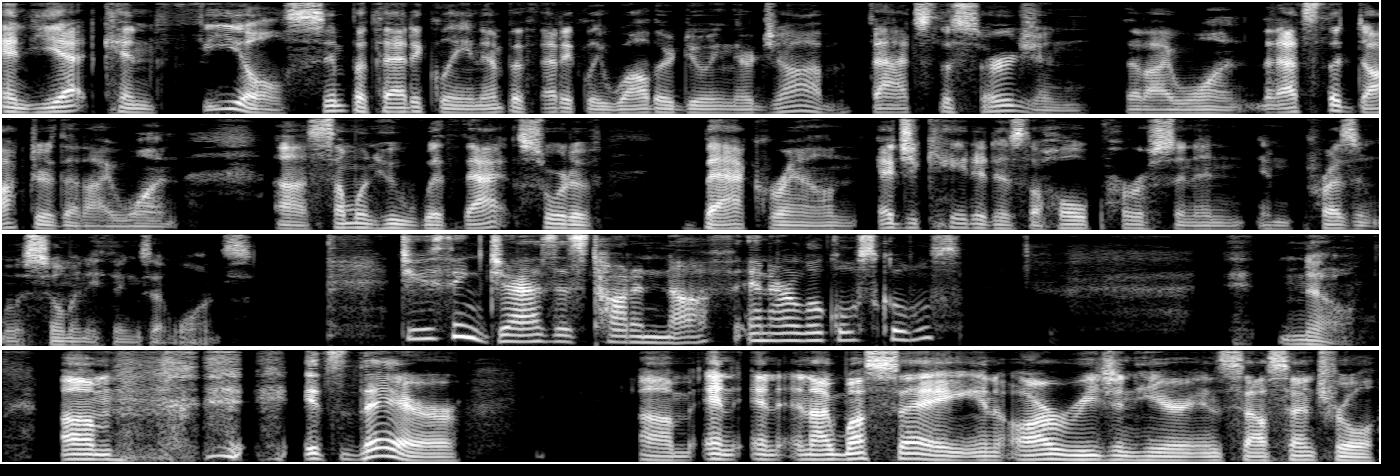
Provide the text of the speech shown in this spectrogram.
and yet can feel sympathetically and empathetically while they're doing their job. That's the surgeon that I want. That's the doctor that I want. Uh, someone who, with that sort of background, educated as the whole person and, and present with so many things at once. Do you think jazz is taught enough in our local schools? No. Um, it's there. Um, and, and, and I must say, in our region here in South Central,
